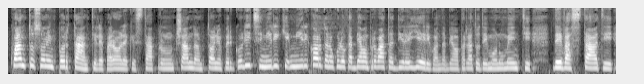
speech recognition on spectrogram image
Quanto sono importanti le parole che sta pronunciando Antonio Pergolizzi? Mi, richi- mi, ricordano quello che abbiamo provato a dire ieri quando abbiamo parlato dei monumenti devastati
